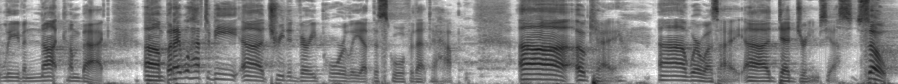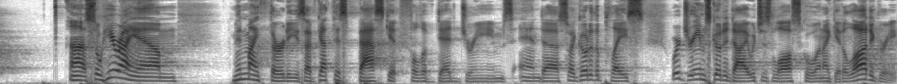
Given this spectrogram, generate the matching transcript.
to leave and not come back. Um, but I will have to be uh, treated very poorly at the school for that to happen. Uh, okay. Uh, where was I? Uh, dead dreams, yes. So, uh, so here I am. I'm in my 30s. I've got this basket full of dead dreams. And uh, so I go to the place where dreams go to die, which is law school, and I get a law degree.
